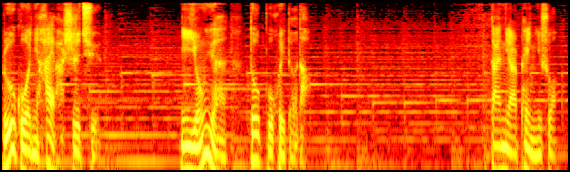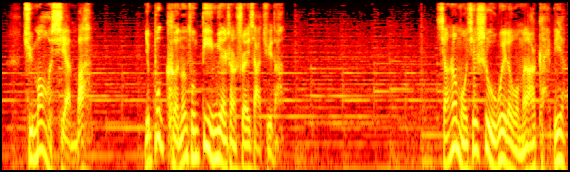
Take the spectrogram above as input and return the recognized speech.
如果你害怕失去，你永远都不会得到。丹尼尔·佩尼说。去冒险吧，也不可能从地面上摔下去的。想让某些事物为了我们而改变，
